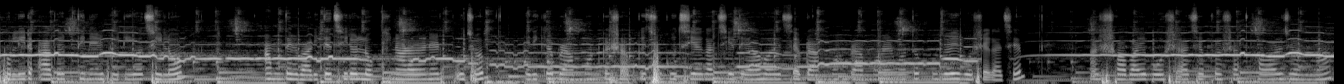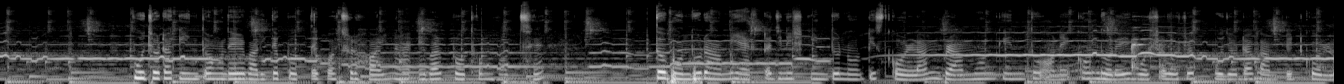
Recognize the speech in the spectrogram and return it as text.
হোলির আগের দিনের ভিডিও ছিল। আমাদের বাড়িতে ছিল লক্ষ্মীনারায়ণের পুজো। এদিকে ব্রাহ্মণকে সব কিছু গুছিয়ে গাছিয়ে দেওয়া হয়েছে। ব্রাহ্মণ ব্রাহ্মণের মতো পুজোই বসে গেছে। আর সবাই বসে আছে প্রসাদ খাওয়ার জন্য। পুজোটা কিন্তু আমাদের বাড়িতে প্রত্যেক বছর হয় না, এবার প্রথম হচ্ছে। তো বন্ধুরা, আমি একটা জিনিস কিন্তু নোটিস করলাম, ব্রাহ্মণ কিন্তু অনেকক্ষণ ধরেই বসে বসে পুজোটা কমপ্লিট করল।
